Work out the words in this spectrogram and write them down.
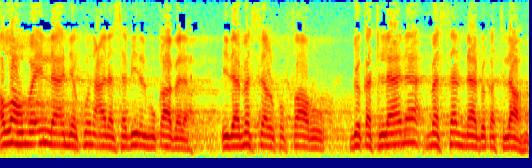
اللهم إلا أن يكون على سبيل المقابلة. إذا مثل الكفار بقتلانا مثلنا بقتلاهم.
